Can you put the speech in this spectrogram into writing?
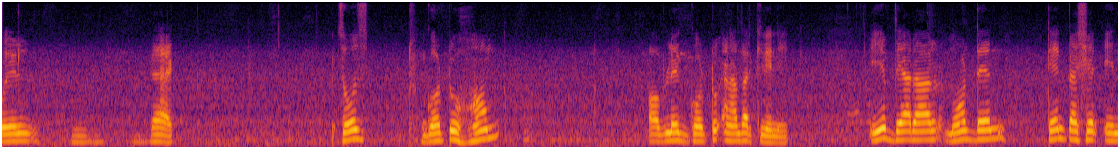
will balk choose go to home অবলিক go to another clinic. If there are more than ten patient in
